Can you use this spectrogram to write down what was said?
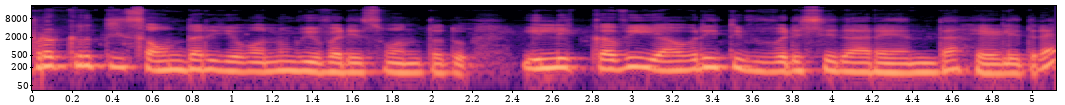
ಪ್ರಕೃತಿ ಸೌಂದರ್ಯವನ್ನು ವಿವರಿಸುವಂಥದ್ದು. ಇಲ್ಲಿ ಕವಿ ಯಾವ ರೀತಿ ವಿವರಿಸಿದ್ದಾರೆ ಅಂತ ಹೇಳಿದರೆ,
